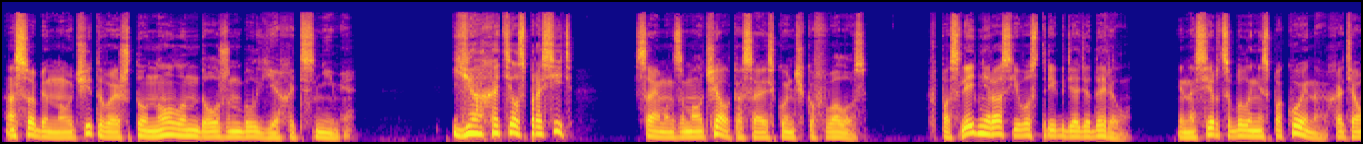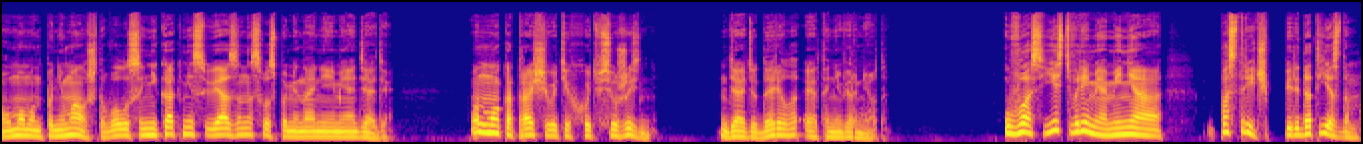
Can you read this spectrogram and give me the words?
Особенно учитывая, что Нолан должен был ехать с ними. «Я хотел спросить...» Саймон замолчал, касаясь кончиков волос. В последний раз его стриг дядя Дэрил. И на сердце было неспокойно, хотя умом он понимал, что волосы никак не связаны с воспоминаниями о дяде. Он мог отращивать их хоть всю жизнь. Дядю Дэрила это не вернет. «У вас есть время меня постричь перед отъездом?»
